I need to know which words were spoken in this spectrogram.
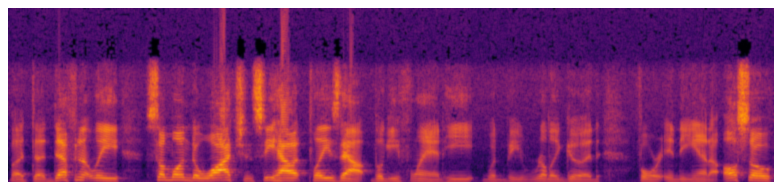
but uh, definitely someone to watch and see how it plays out. Boogie Fland, he would be really good for Indiana. Also,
